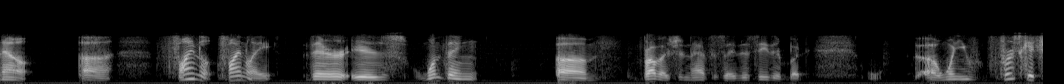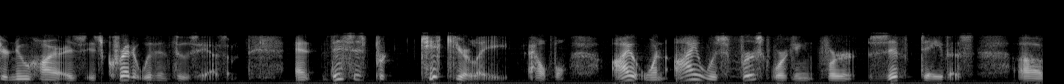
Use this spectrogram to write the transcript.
Now, uh, final, finally, there is one thing. Um, probably shouldn't have to say this either, but uh, when you first get your new hire, is, is credit with enthusiasm, and this is particularly helpful. I when I was first working for Ziff Davis, a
